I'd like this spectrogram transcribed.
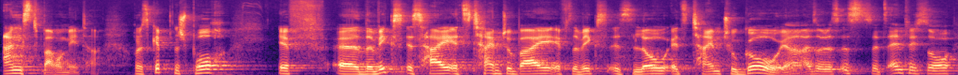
Angstbarometer. Und es gibt einen Spruch, if uh, the VIX is high, it's time to buy. If the VIX is low, it's time to go. Ja? Also das ist letztendlich so,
